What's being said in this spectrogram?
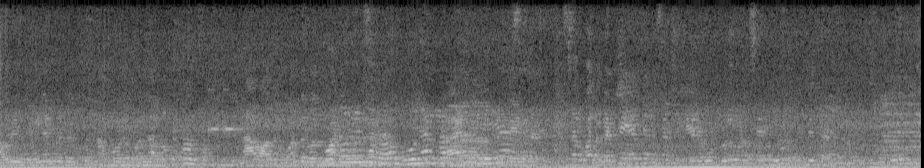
ಅವ್ರಿಗೆ ಏನೇನು ಬೇಕು ನಮ್ಮವ್ರು ಬಂದಾಗ್ಬೇಕು ನಾವು ಅದನ್ನ ಒಂದು ಬಂದು ಸರ್ ಒಂದು ಗಂಟೆ ಹೇಳ್ತೇನೆ ಸರ್ ಎರಡು ಗುರುಗಳು ಸೇರಿ ಇವ್ರು ಬಿಟ್ಟಿದ್ದಾರೆ ಇವ್ರಿಂದ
